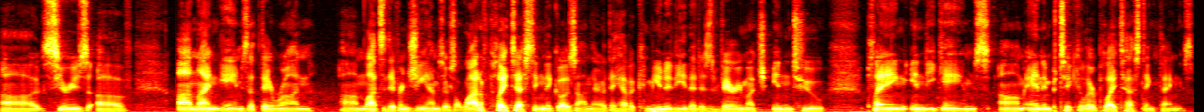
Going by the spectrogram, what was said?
uh, series of online games that they run. Um, lots of different GMs. There's a lot of playtesting that goes on there. They have a community that is very much into playing indie games um, and, in particular, playtesting things.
